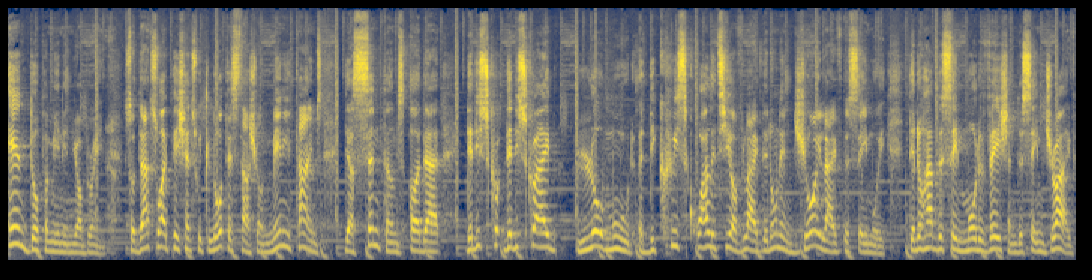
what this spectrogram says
and dopamine in your brain. So that's why patients with low testosterone, many times their symptoms are that they, descri- they describe low mood, a decreased quality of life. They don't enjoy life the same way. They don't have the same motivation, the same drive.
